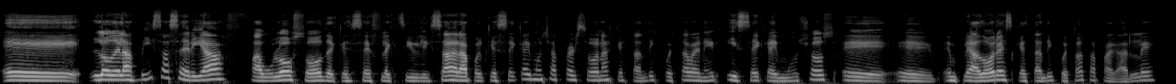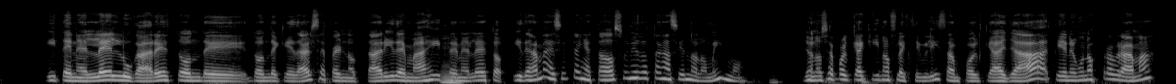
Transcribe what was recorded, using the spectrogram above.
Eh, lo de las visas sería fabuloso de que se flexibilizara, porque sé que hay muchas personas que están dispuestas a venir y sé que hay muchos eh, eh, empleadores que están dispuestos a pagarle y tenerle lugares donde, donde quedarse, pernoctar y demás, y mm. tenerle esto. Y déjame decirte, en Estados Unidos están haciendo lo mismo. Yo no sé por qué aquí no flexibilizan, porque allá tienen unos programas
